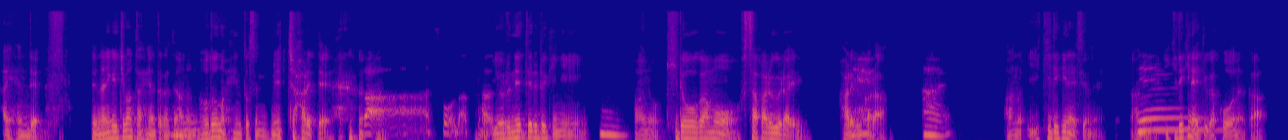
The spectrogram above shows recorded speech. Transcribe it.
大変で。で、何が一番大変だったかって、うんあの、喉の扁桃腺めっちゃ腫れて、わあ、そうだった夜寝てる時に、うん。あの、気道がもう塞がるぐらい腫れるから、はい。あの、息できないですよね。あの、息できないっていうか、こう、なんか、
